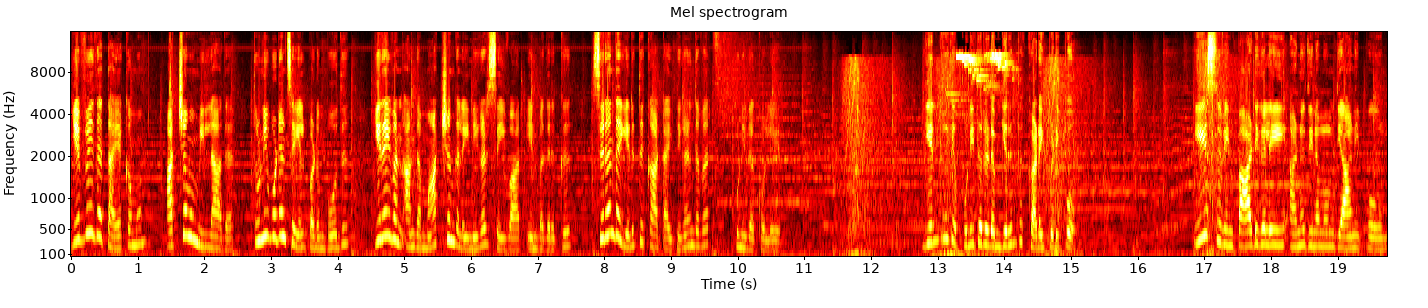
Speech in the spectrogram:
எவ்வித தயக்கமும் அச்சமும் இல்லாத துணிவுடன் செயல்படும் போது இறைவன் அந்த மாற்றங்களை நிகழ் செய்வார் என்பதற்கு சிறந்த எடுத்துக்காட்டாய் திகழ்ந்தவர் புனித கொள்ளேர். இன்றைய புனிதரிடம் இருந்து கடைபிடிப்போம். இயேசுவின் பாடுகளை அனுதினமும் தியானிப்போம்.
